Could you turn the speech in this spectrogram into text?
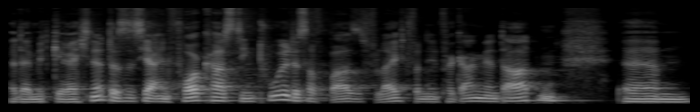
damit gerechnet? Das ist ja ein Forecasting-Tool, das auf Basis vielleicht von den vergangenen Daten ähm,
